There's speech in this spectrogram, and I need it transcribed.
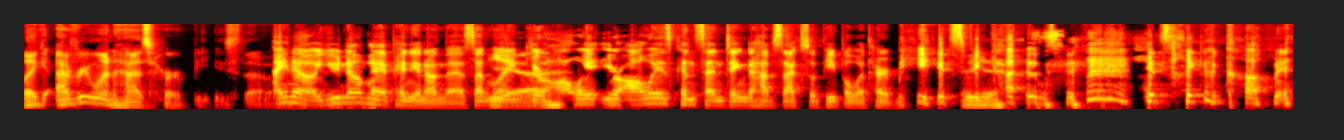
like everyone has herpes though. I know you know my opinion on this. I'm like you're always you're always consenting to have sex with people with herpes Yeah. because it's like a common.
